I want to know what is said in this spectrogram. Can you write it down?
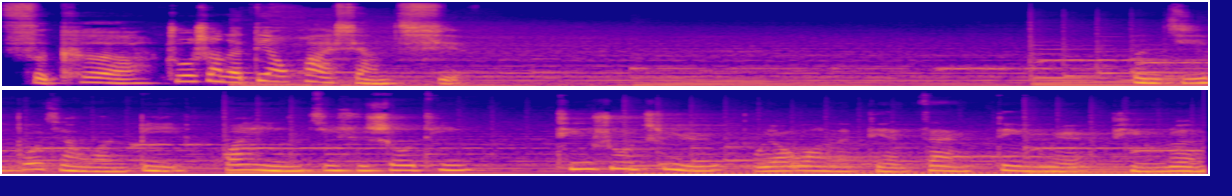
此刻，桌上的电话响起。本集播讲完毕，欢迎继续收听。听书之余，不要忘了点赞、订阅、评论，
